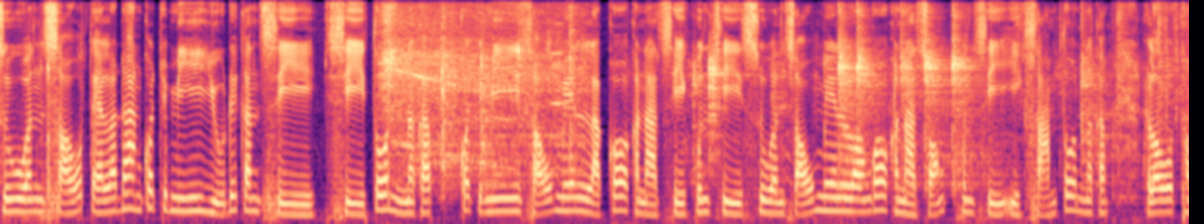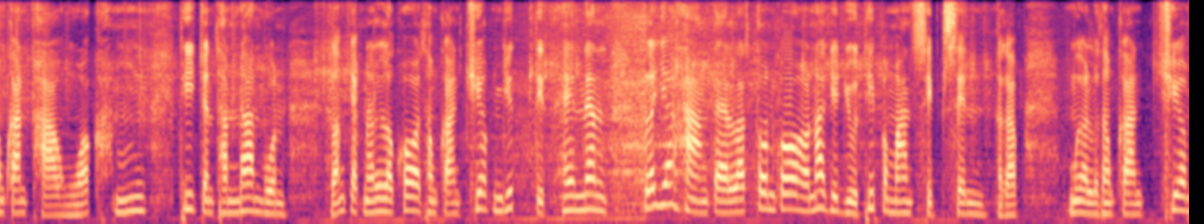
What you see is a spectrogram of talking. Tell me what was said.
ส่วนเสาแต่ละด้านก็จะมีอยู่ด้วยกัน 4 4 ต้นนะครับ ก็จะมีเสาเมนหลักก็ขนาด4คูณ4ส่วนเสาเมนรองก็ขนาด2คูณ4อีก 3 ต้นนะครับ เราทำการผ่าหัวค้ำที่จันทันด้านบน หลังจากนั้นเราก็ทำการเชื่อมยึดติดให้แน่น ระยะห่างแต่ละต้นก็น่าจะอยู่ที่ประมาณ 10 เซนนะครับ เมื่อเราทำการเชื่อม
